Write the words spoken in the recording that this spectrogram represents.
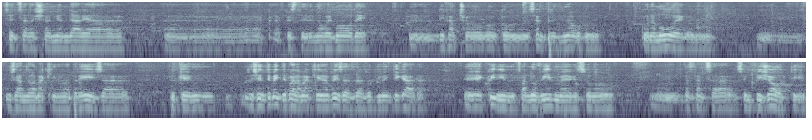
senza lasciarmi andare a, a, a, queste nuove mode, eh, li faccio con, con, sempre di nuovo con, con amore, con, usando la macchina da presa, perché recentemente poi la macchina da presa se la sono dimenticata e quindi fanno film che sono mm, abbastanza sempliciotti.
